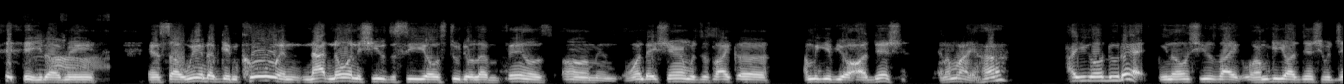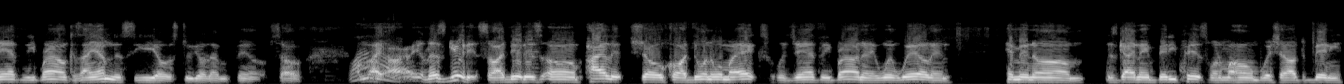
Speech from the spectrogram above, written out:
you know what I mean? Ah. And so we ended up getting cool and not knowing that she was the CEO of Studio 11 Films. Um, and one day Sharon was just like, uh, I'm gonna give you an audition. And I'm like, huh? How you gonna do that? You know, she was like, Well, I'm gonna give you an audition with J. Anthony Brown because I am the CEO of Studio 11 Films. So wow. I'm like, all right, let's get it. So I did this um pilot show called Doing It With My Ex with J. Anthony Brown, and it went well. And him and um this guy named Benny Pitts, one of my homeboys, shout out to Benny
